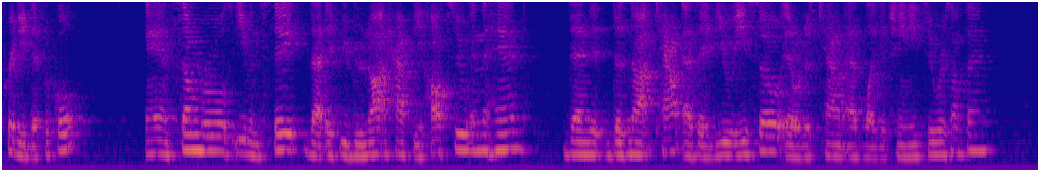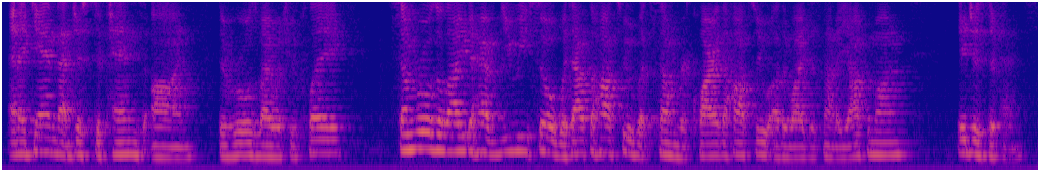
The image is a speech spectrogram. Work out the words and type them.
pretty difficult. And some rules even state that if you do not have the Hatsu in the hand, then it does not count as a Ryuuiisou, it'll just count as like a Chinitsu or something. And again, that just depends on the rules by which you play some rules allow you to have Ryuuiisou without the Hatsu, but some require the Hatsu, otherwise it's not a Yakuman. It just depends.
